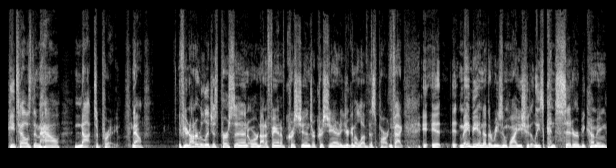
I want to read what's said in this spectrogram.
he tells them how not to pray. Now, if you're not a religious person or not a fan of Christians or Christianity, you're going to love this part. In fact, it, it, it may be another reason why you should at least consider becoming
